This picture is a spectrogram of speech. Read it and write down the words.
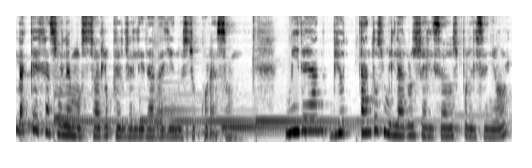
La queja suele mostrar lo que en realidad hay en nuestro corazón. Miriam vio tantos milagros realizados por el Señor,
